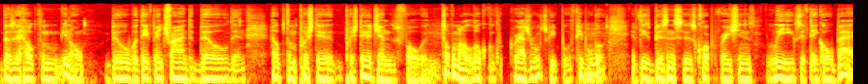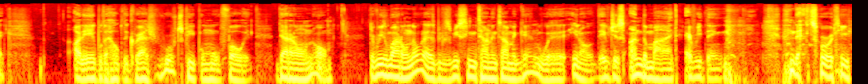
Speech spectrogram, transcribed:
does it help them, you know, build what they've been trying to build and help them push their push their agendas forward? talking about local grassroots people, if people go, if these businesses, corporations, leagues, if they go back, are they able to help the grassroots people move forward? That I don't know. The reason why I don't know that is because we've seen time and time again where you know they've just undermined everything that's already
